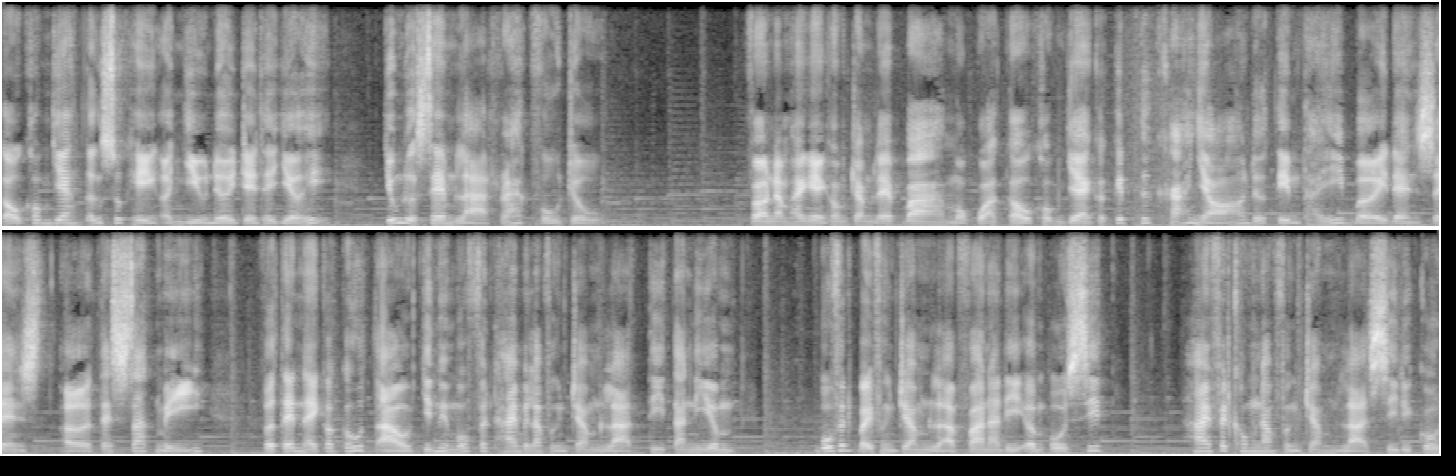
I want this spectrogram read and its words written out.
cầu không gian từng xuất hiện ở nhiều nơi trên thế giới. Chúng được xem là rác vũ trụ. Vào năm 2003, một quả cầu không gian có kích thước khá nhỏ được tìm thấy bởi Dan Sense ở Texas, Mỹ. Vật thể này có cấu tạo 91,25% là titanium 4,7% là vanadium oxide, 2,05% là silicon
